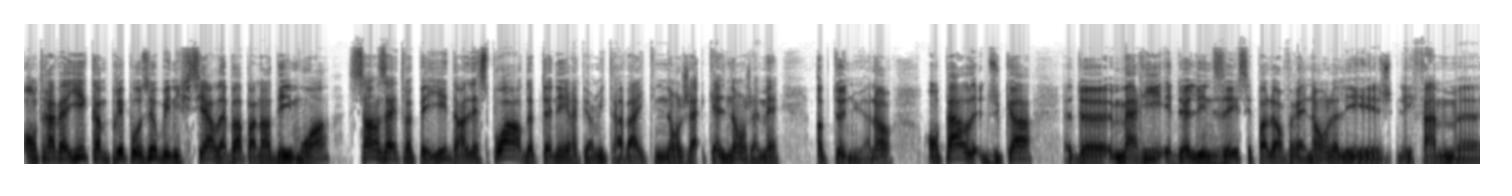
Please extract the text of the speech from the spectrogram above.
ont travaillé comme préposés aux bénéficiaires là-bas pendant des mois sans être payés dans l'espoir d'obtenir un permis de travail qu'elles n'ont jamais obtenu. Alors, on parle du cas de Marie et de Lindsay. C'est pas leur vrai nom. Les, femmes euh,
